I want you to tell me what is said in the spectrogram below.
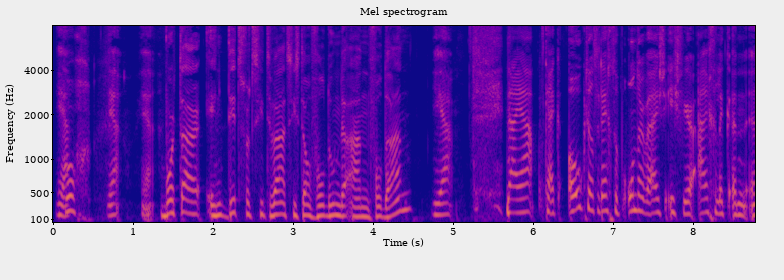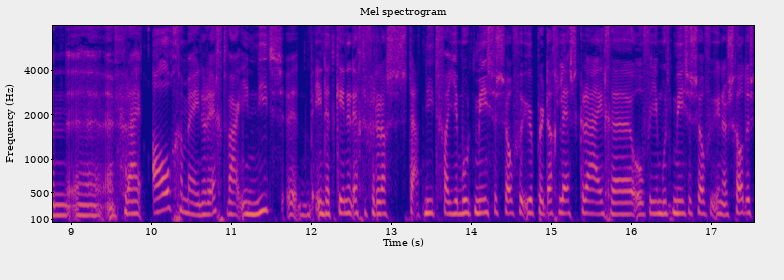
Ja. Toch? Ja, ja. Wordt daar in dit soort situaties dan voldoende aan voldaan? Ja, nou ja, kijk, ook dat recht op onderwijs is weer eigenlijk een, een, uh, een vrij algemeen recht. Waarin niet, uh, in het kinderrechtenverdrag staat niet van je moet minstens zoveel uur per dag les krijgen. of je moet minstens zoveel uur naar school. Dus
